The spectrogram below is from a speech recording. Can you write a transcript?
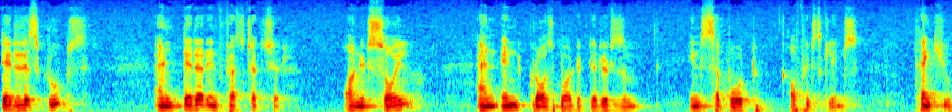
terrorist groups and terror infrastructure on its soil and end cross border terrorism in support of its claims. Thank you.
